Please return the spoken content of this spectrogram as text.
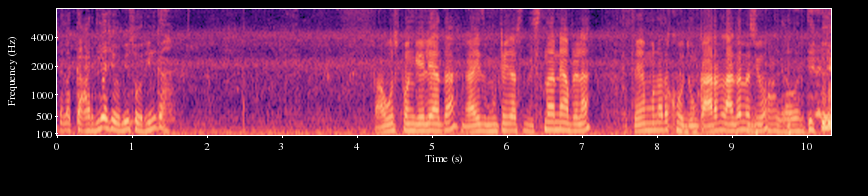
त्याला कारल्याशिवाय मी सोरीन का? पाऊस पण गेले आता. गाईज मुठे जास्त दिसणार नाही आपल्याला. त्यामुळे आता खोदून कारण लागलच हो पांघरावरती आले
